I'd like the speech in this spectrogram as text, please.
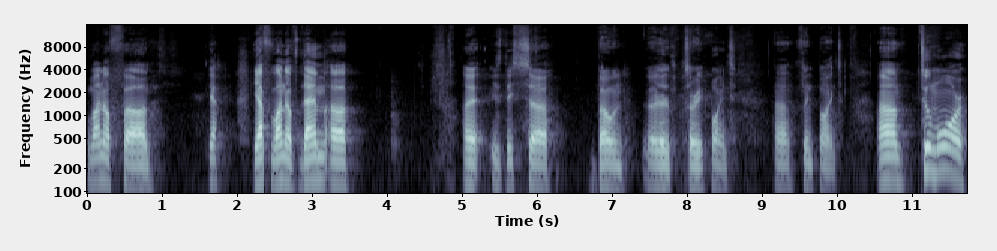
One of, uh, yeah, yeah, one of them uh, uh, is this uh, bone, uh, sorry, point, uh, flint point. Um, two more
